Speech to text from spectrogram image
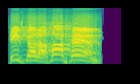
He's got a hot hand.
